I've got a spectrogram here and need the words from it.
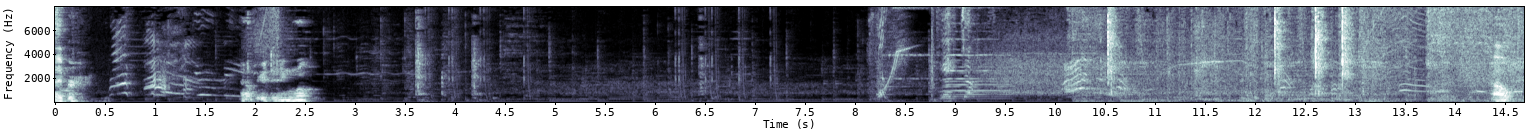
I hope you're doing well. Ow.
